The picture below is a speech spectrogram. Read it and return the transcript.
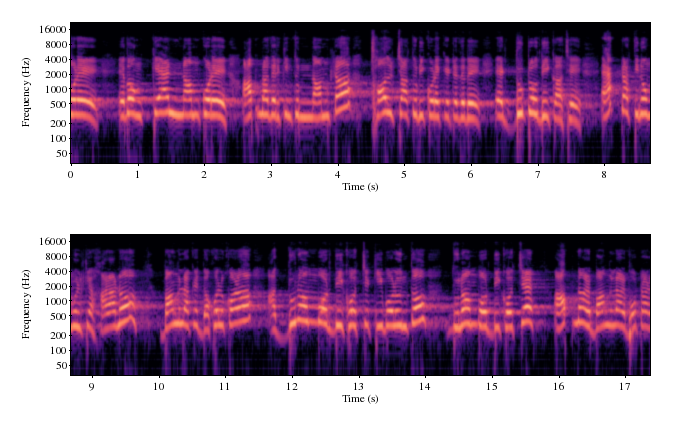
করে এবং ক্যান নাম করে আপনাদের কিন্তু নামটা ছল চাতুরি করে কেটে দেবে। এর দুটো দিক আছে। একটা তৃণমূলকে হারানো, বাংলাকে দখল করা, আর দু নম্বর দিক হচ্ছে কি বলুন তো? দু নম্বর দিক হচ্ছে আপনার বাংলার ভোটার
